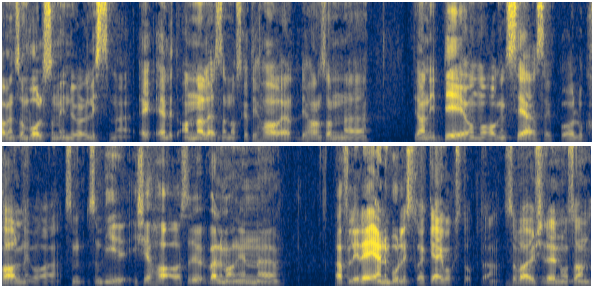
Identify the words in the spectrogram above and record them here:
av en sånn voldsom individualisme, er, er litt annerledes enn norsk. At de har, de har, en sånn eh, de har en idé om å organisere seg på lokalnivået som, som vi ikke har. Altså det er veldig mange eh, I hvert fall i det eneboligstrøket jeg vokste opp der, så var jo ikke det noe sånn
